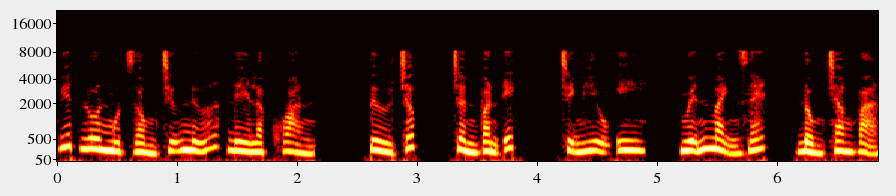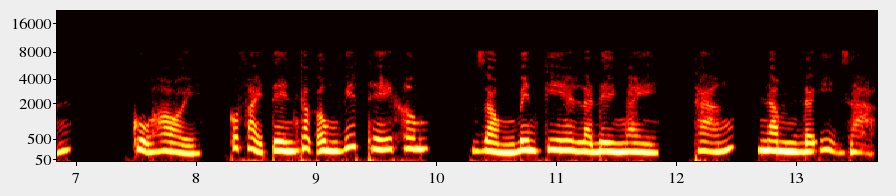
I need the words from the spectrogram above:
viết luôn một dòng chữ nữa để lập khoản. Từ chấp, Trần Văn Ích, Trịnh Hiệu Y, Nguyễn Mạnh Z, Đồng Trang Vãn. Cụ hỏi, có phải tên các ông viết thế không? Dòng bên kia là đề ngày, tháng, năm đã ị giả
